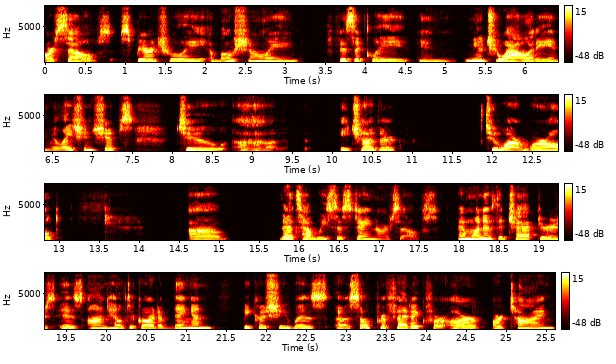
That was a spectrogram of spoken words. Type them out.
ourselves spiritually, emotionally, physically, in mutuality, in relationships to uh, each other, to our world. Uh, that's how we sustain ourselves. And one of the chapters is on Hildegard of Bingen, because she was uh, so prophetic for our, our time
